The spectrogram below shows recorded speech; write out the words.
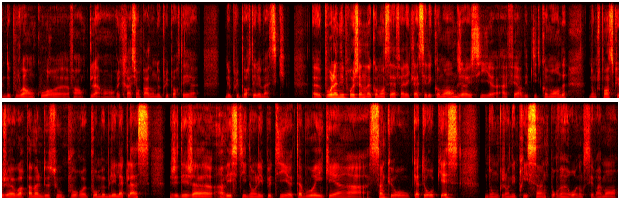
de pouvoir en cours, enfin en, en, récréation, pardon, ne plus porter, ne plus porter le masque. Euh, pour l'année prochaine, on a commencé à faire les classes et les commandes. J'ai réussi euh, à faire des petites commandes. Donc je pense que je vais avoir pas mal de sous pour, euh, meubler la classe. J'ai déjà investi dans les petits tabourets Ikea à 5 euros ou 4 euros pièce. Donc j'en ai pris 5 pour 20 euros. Donc c'est vraiment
